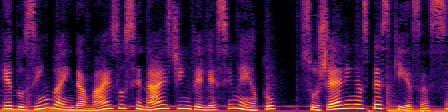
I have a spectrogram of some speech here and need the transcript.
reduzindo ainda mais os sinais de envelhecimento, sugerem as pesquisas.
